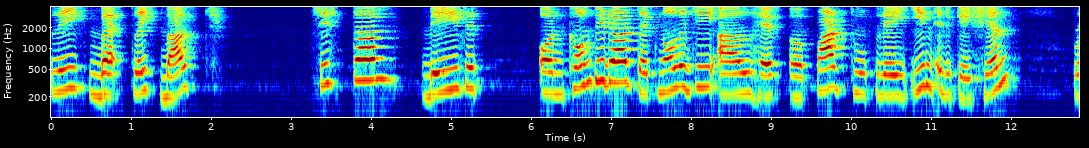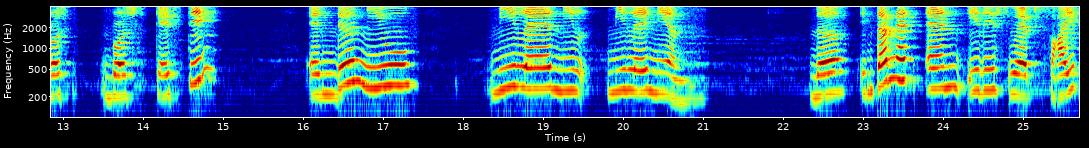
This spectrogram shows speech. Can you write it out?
playback system based on computer technology. I'll have a part to play in education, broadcasting, and the new millennium. The internet and its website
